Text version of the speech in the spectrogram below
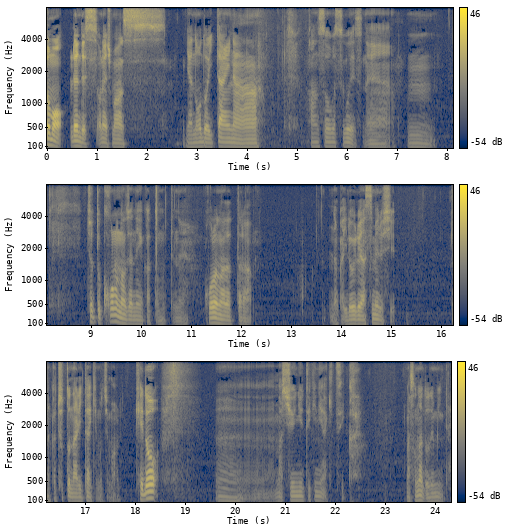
どうも、レンです。お願いします。いや、喉痛いな乾燥がすごいですね。うん。ちょっとコロナじゃねえかと思ってね。コロナだったら、なんかいろいろ休めるし、なんかちょっとなりたい気持ちもある。けど、うーん、まあ収入的にはきついか。まあそんなどうでもいいんだよ。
